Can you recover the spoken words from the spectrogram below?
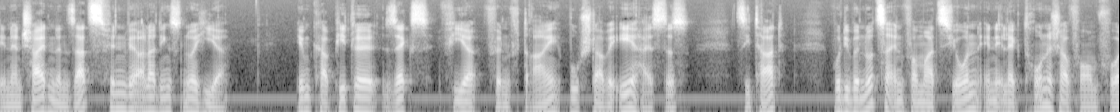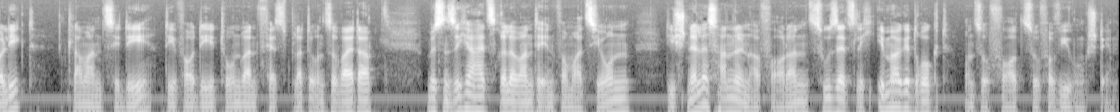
Den entscheidenden Satz finden wir allerdings nur hier im Kapitel 6453 Buchstabe E heißt es, Zitat, wo die Benutzerinformation in elektronischer Form vorliegt Klammern (CD, DVD, Tonband, Festplatte usw.), müssen sicherheitsrelevante Informationen, die schnelles Handeln erfordern, zusätzlich immer gedruckt und sofort zur Verfügung stehen.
